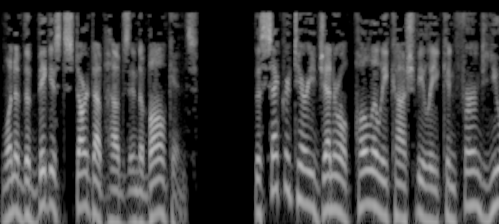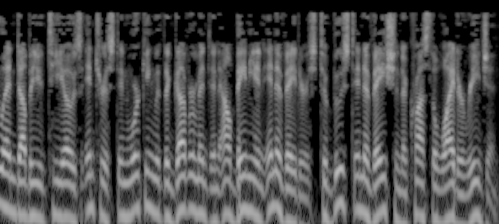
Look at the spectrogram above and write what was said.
one of the biggest startup hubs in the Balkans. The Secretary-General Pololikashvili confirmed UNWTO's interest in working with the government and Albanian innovators to boost innovation across the wider region.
